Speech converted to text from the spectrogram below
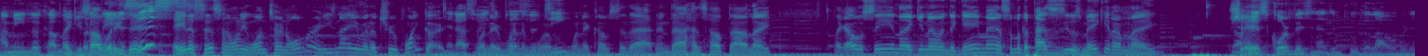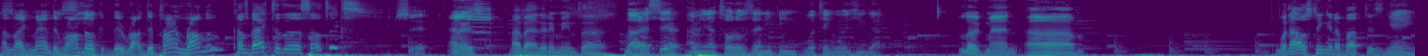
I mean, look how like he you put saw up what eight he assists. did. Eight assists and only one turnover, and he's not even a true point guard. And that's when it, when, it- 15. when, when it comes to that, and that has helped out. Like like I was seeing, like you know, in the game, man, some of the passes he was making, I'm like. No, Shit. his core vision has improved a lot over this. I'm year. like, man, did Rondo, see it. did, did Prime Rondo come back to the Celtics? Shit. Anyways, my bad. I didn't mean to. No, that's it. Yeah, I yeah. mean, that totals anything. What takeaways you got? Look, man. Um, what I was thinking about this game,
